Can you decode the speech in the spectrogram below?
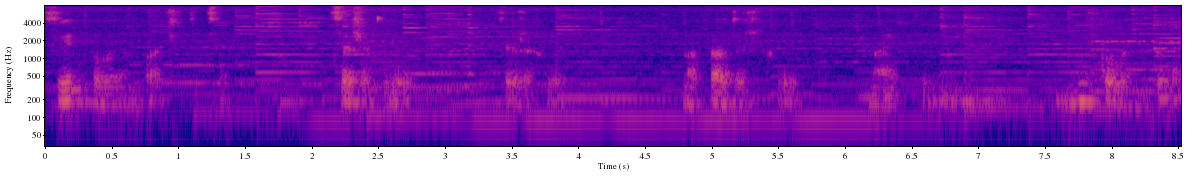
Світ повинен бачити це. Це жахливо. Це жахливо. Направду ж, Навіть м, ніколи не думав,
